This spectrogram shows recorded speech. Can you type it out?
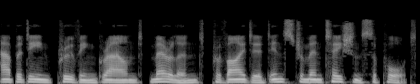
Aberdeen Proving Ground, Maryland provided instrumentation support.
